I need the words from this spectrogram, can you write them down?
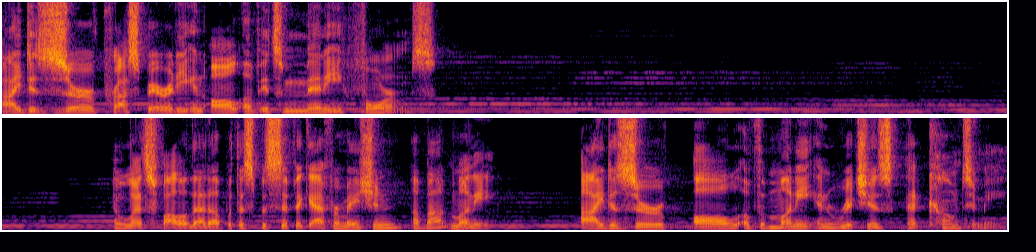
I deserve prosperity in all of its many forms. And let's follow that up with a specific affirmation about money. I deserve all of the money and riches that come to me.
